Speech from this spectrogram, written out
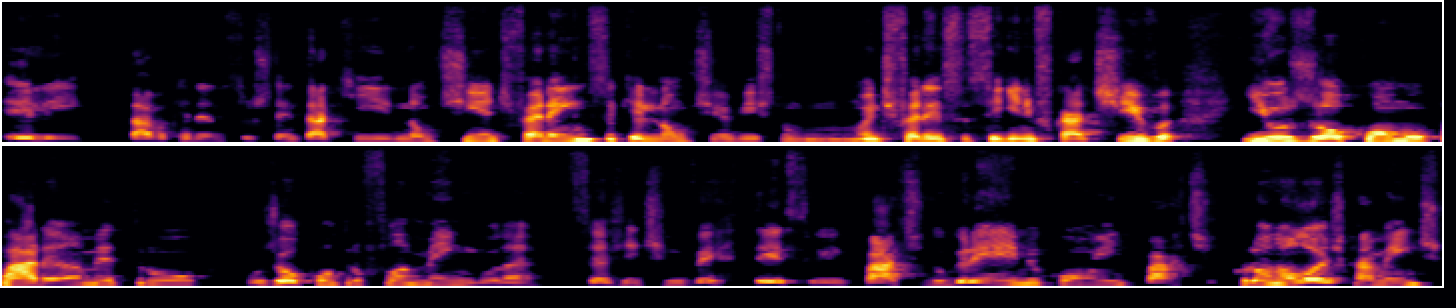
ele estava querendo sustentar que não tinha diferença, que ele não tinha visto uma diferença significativa, e usou como parâmetro o jogo contra o Flamengo, né? Se a gente invertesse o empate do Grêmio com o empate, cronologicamente,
